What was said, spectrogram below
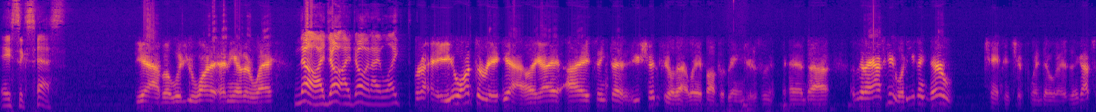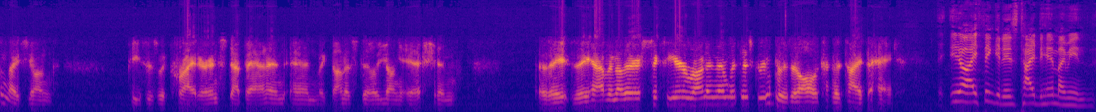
a success. Yeah, but would you want it any other way? No, I don't. I don't. And I like. Right, you want the Ra- yeah. Like I, I think that you should feel that way about the Rangers. And uh, I was going to ask you, what do you think their championship window is? They got some nice young pieces with Kreider and Stepan, and and McDonagh's still young-ish, and they they have another six-year run in them with this group, or is it all kind of tied to Hank? You know, I think it is tied to him. I mean,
